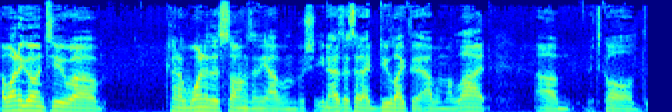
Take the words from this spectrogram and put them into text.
I want to go into uh, kind of one of the songs on the album, which you know, as I said, I do like the album a lot. Um, it's called,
